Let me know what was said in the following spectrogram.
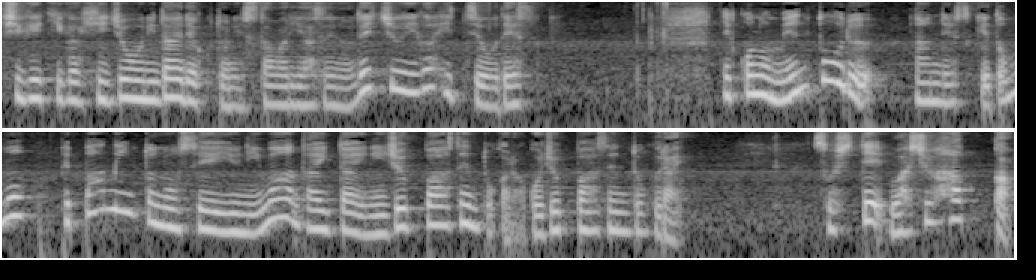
刺激が非常にダイレクトに伝わりやすいので注意が必要です。でこのメントールなんですけどもペパーミントの精油にはだいたい20%から50%ぐらい。そして和種発火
